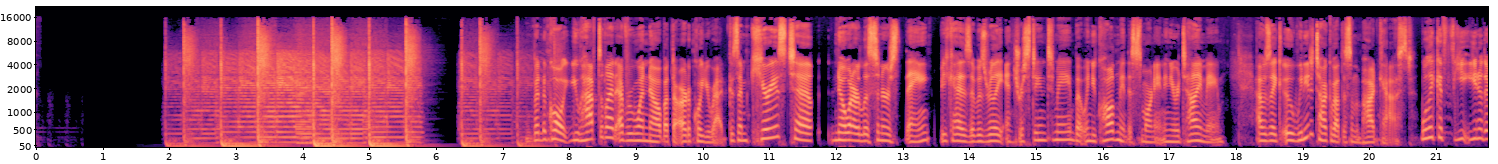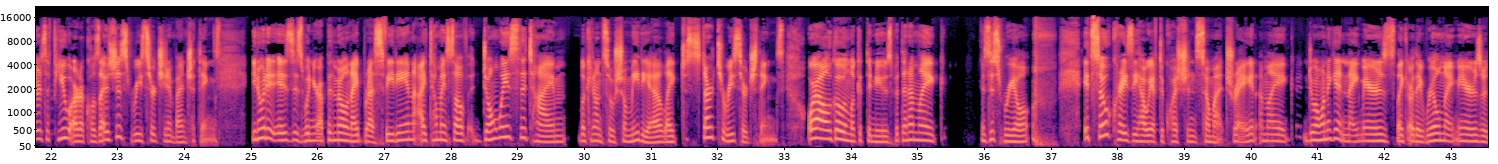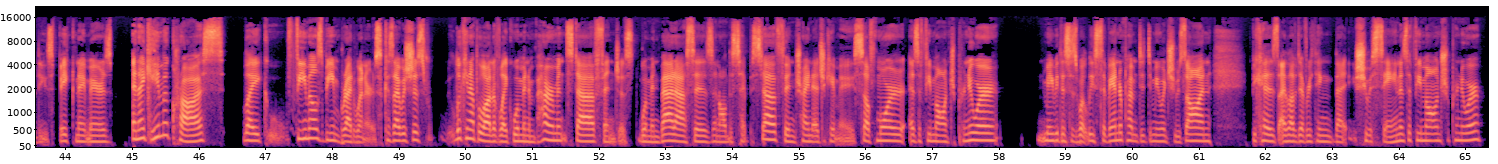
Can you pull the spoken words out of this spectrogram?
But Nicole, you have to let everyone know about the article you read because I'm curious to know what our listeners think because it was really interesting to me. But when you called me this morning and you were telling me, I was like, "Ooh, we need to talk about this on the podcast." Well, like a few, you know, there's a few articles. I was just researching a bunch of things. You know what it is? Is when you're up in the middle of the night breastfeeding, I tell myself, don't waste the time looking on social media. Like, just start to research things. Or I'll go and look at the news, but then I'm like, is this real? it's so crazy how we have to question so much, right? I'm like, do I want to get nightmares? Like, are they real nightmares or these fake nightmares? And I came across like females being breadwinners because I was just looking up a lot of like women empowerment stuff and just women badasses and all this type of stuff and trying to educate myself more as a female entrepreneur. Maybe this is what Lisa Vanderpump did to me when she was on because I loved everything that she was saying as a female entrepreneur.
